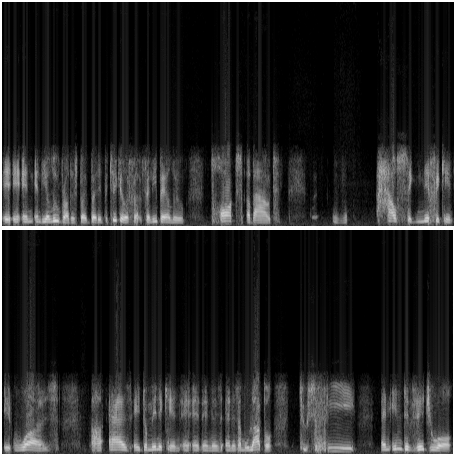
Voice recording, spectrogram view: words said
and, and the Alou brothers, but but in particular Felipe Alou talks about how significant it was uh, as a Dominican and, and, as, and as a mulatto to see an individual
